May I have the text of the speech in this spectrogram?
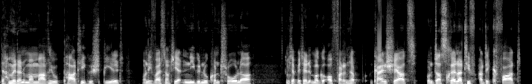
da haben wir dann immer Mario Party gespielt. Und ich weiß noch, die hatten nie genug Controller. Ich habe mich dann immer geopfert und habe keinen Scherz und das relativ adäquat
